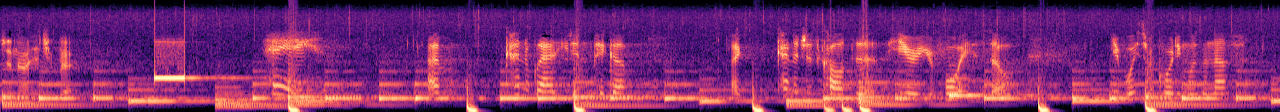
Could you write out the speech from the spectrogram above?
message and I'll hit you back. Hey, I'm kind of glad you didn't pick up. I kind of just called to hear your voice, so your voice recording was enough.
